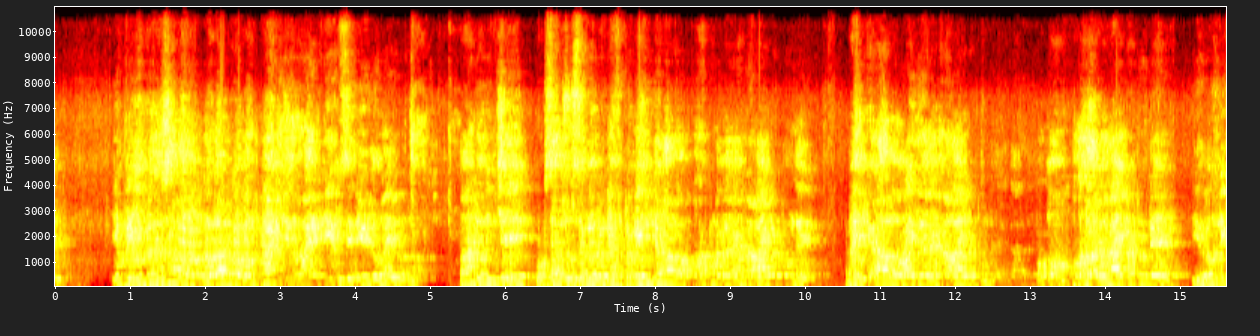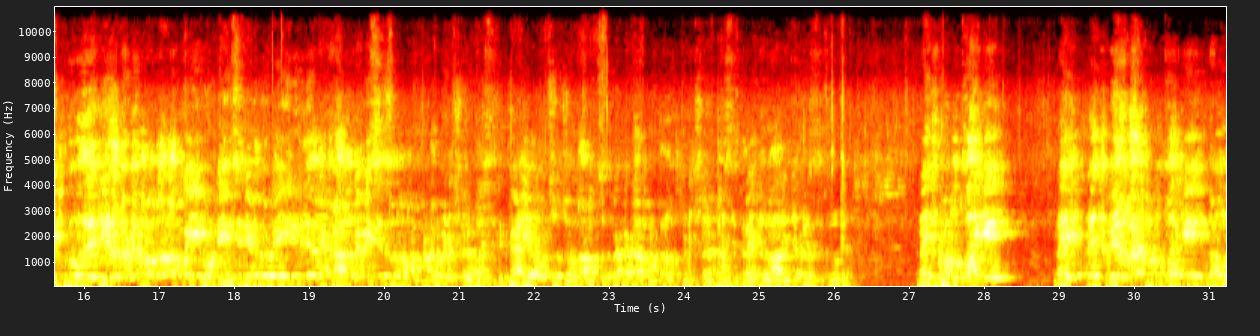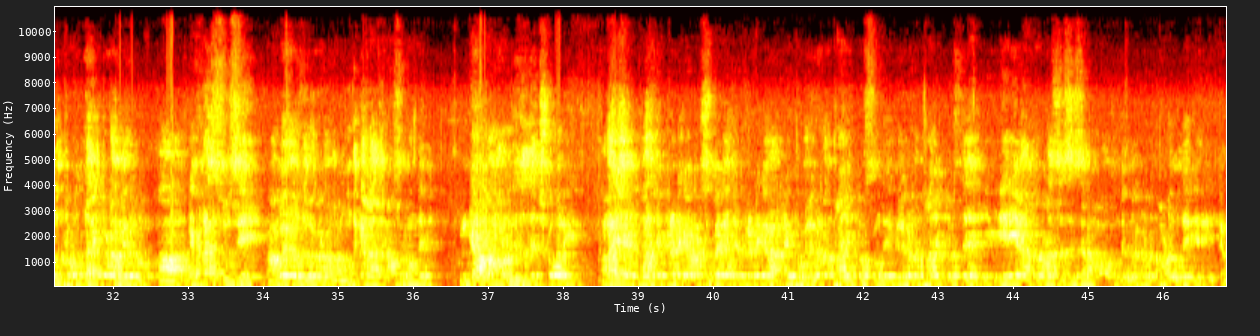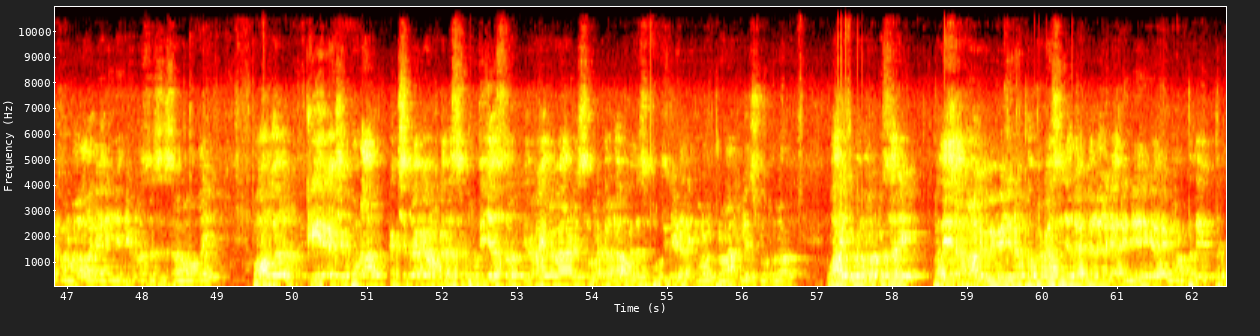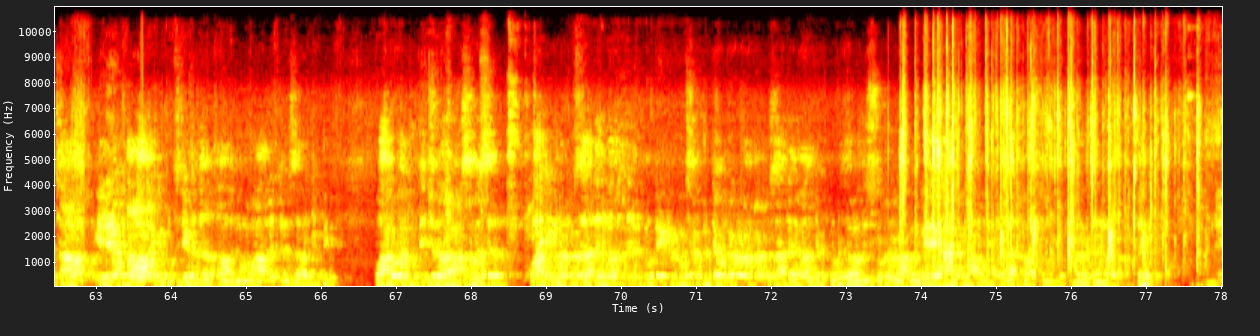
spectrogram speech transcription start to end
ఇప్పుడు ఈ ప్రదేశంలో దాదాపుగా one point zero nine TMC నీళ్ళు ఉన్నాయి దాంట్లో నుంచి ఒకసారి చూస్తే మీరు లెఫ్ట్ మెయిన్ కెనాల్లో పదకొండు వేల ఎకరాలు ఆయకట్టు ఉంది రైట్ కెనాల్లో ఐదు వేల ఎకరాలు ఆయకట్టు ఉంది మొత్తం పదహారు వేల ఆయకట్టు ఉంటే ఈ రోజున ఇప్పుడు వదిలే నీళ్ళతో మనం దాదాపుగా ఈ వన్ టీఎంసీ నీళ్ళతో ఎనిమిది వేల ఎకరాలు రబీ సీజన్లో మనం పంటలు పండించుకునే పరిస్థితి ప్యాడీ అవ్వచ్చు జొన్న అవ్వచ్చు రకరకాల పంటలు పండించుకునే పరిస్థితి రైతులు ఆదించే పరిస్థితి ఉంది రైతు ప్రభుత్వానికి రైతు వేరుగా ప్రభుత్వానికి ఇంత ముందు ప్రభుత్వానికి కూడా మీరు ఆ డిఫరెన్స్ చూసి రాబోయే రోజుల్లో కూడా మనం ముందుకెళ్ళాల్సిన అవసరం ఉంది. ఇంకా మనం నిధులు తెచ్చుకోవాలి. అలాగే వాళ్ళు చెప్పినట్టుగా నరసింహయ్య గారు చెప్పినట్టుగా రేపు వెలుగొండ ప్రాజెక్ట్ వస్తుంది. వెలుగొండ ప్రాజెక్ట్ వస్తే ఏరియా అంతా కూడా సస్యశ్రామం అవుతుంది. వెలుగొండ పాడు ఉదయగిరి ఇక్కడ మండలాలు కానీ ఇవన్నీ కూడా సస్యశ్రామం అవుతాయి. బాబు గారు క్లియర్గా చెప్పున్నారు. ఖచ్చితంగా ఒక దశ పూర్తి చేస్తారు. ఇరవై ఇరవై ఆరు డిసెంబర్ కల్లా ఒక దశ పూర్తి చేయడానికి వాళ్ళు ప్రణాళికలు వేసుకుంటున్నారు. వారికి కూడా మరొకసారి పదే దఫాలుగా మేము వెళ్ళినప్పుడు ప్రకాశం జిల్లా ఎమ్మెల్యేలు కానీ నేను కానీ మన పదే చాలా వెళ్ళినప్పుడు వాళ్ళకి గుర్తు చేయడం జరుగుతూ ఉంది. మమ్మల్ని ఆదరించండి సార్ అని చెప్పి. వారు కూడా గుర్తించడం మన సమస్యలు. వారికి మరొకసారి ధన్యవాదాలు తెలుపుకుంటే ఇక్కడికి వచ్చిన ప్రతి ఒక్కరు కూడా మరొకసారి ధన్యవాదాలు చెప్పుకుంటే సెలవు తీసుకుంటారు. నాకు వేరే కార్యక్రమాలు ఉన్నాయి. ధన్యవాదాలు థ్యాంక్ యూ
